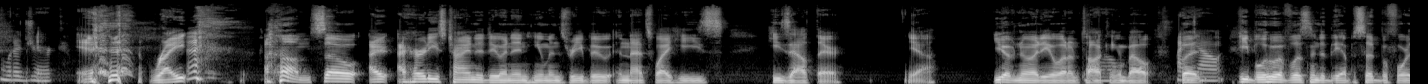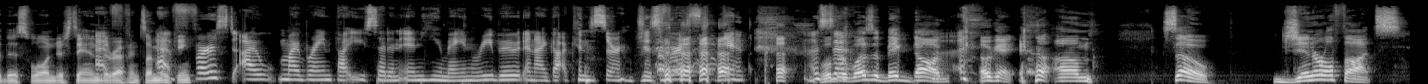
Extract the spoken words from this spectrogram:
What a jerk. right? um, so I, I heard he's trying to do an Inhumans reboot, and that's why he's he's out there. Yeah. You have no idea what I'm talking No, about, but people who have listened to the episode before this will understand the reference I'm At making. first, I my brain thought you said an inhumane reboot, and I got concerned just for a second. well, there was a big dog. Okay. um, so, general thoughts.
